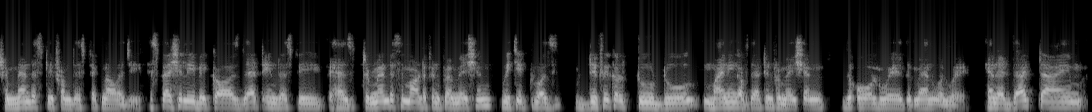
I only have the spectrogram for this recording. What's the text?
tremendously from this technology, especially because that industry has tremendous amount of information, which it was difficult to do mining of that information the old way, the manual way. And at that time,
